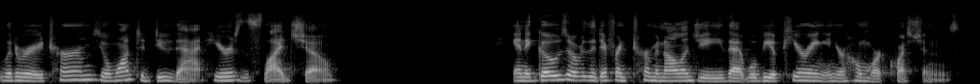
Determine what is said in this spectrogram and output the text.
literary terms, you'll want to do that. Here's the slideshow and it goes over the different terminology that will be appearing in your homework questions.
